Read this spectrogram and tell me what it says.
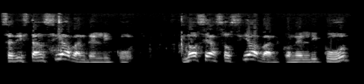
se distanciaban del Likud, no se asociaban con el Likud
